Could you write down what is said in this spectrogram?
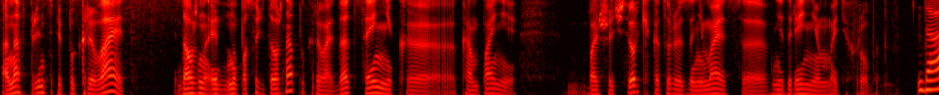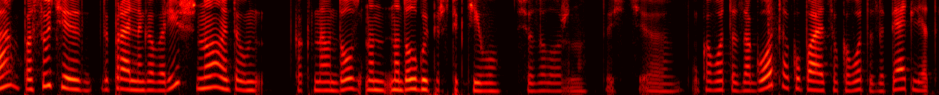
она, в принципе, покрывает должна, э, ну, по сути, должна покрывать, да, ценник э, компании большой четверки, которая занимается внедрением этих роботов. Да, по сути, ты правильно говоришь, но это как на, дол- на, на долгую перспективу все заложено. То есть э, у кого-то за год окупается, у кого-то за пять лет.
